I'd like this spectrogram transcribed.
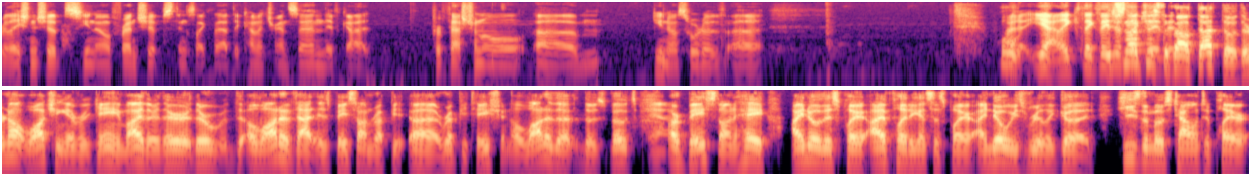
relationships, you know, friendships, things like that that kind of transcend. They've got professional, um, you know, sort of. Uh, well, yeah, like like they it's just not like, just they- about that though. They're not watching every game either. They're they're a lot of that is based on repu- uh, reputation. A lot of the those votes yeah. are based on, hey, I know this player. I've played against this player. I know he's really good. He's the most talented player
